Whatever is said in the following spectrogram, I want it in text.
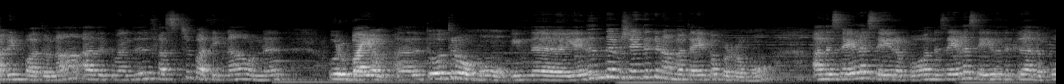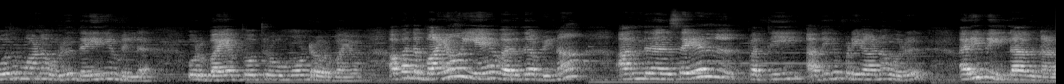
அப்படின்னு பார்த்தோம்னா அதுக்கு வந்து ஃபர்ஸ்ட் பார்த்தீங்கன்னா ஒன்று ஒரு பயம் அதாவது தோத்துருவோமோ இந்த எந்த விஷயத்துக்கு நம்ம தயக்கப்படுறோமோ அந்த செயலை செய்கிறப்போ அந்த செயலை செய்கிறதுக்கு அந்த போதுமான ஒரு தைரியம் இல்லை. ஒரு பயம் தோற்றுவோமோன்ற ஒரு பயம். அப்போ அந்த பயம் ஏன் வருது அப்படின்னா அந்த செயல் பற்றி அதிகப்படியான ஒரு அறிவு இல்லாதனால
